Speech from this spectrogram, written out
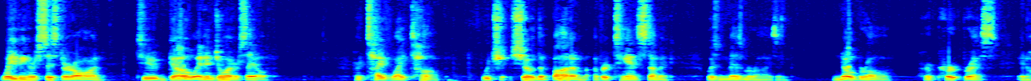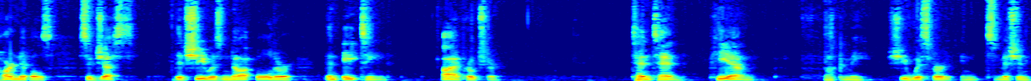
waving her sister on to go and enjoy herself. Her tight white top, which showed the bottom of her tan stomach, was mesmerizing. No bra, her pert breasts and hard nipples suggest that she was not older than eighteen. I approached her. 10:10 p.m. Fuck me, she whispered in submission,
